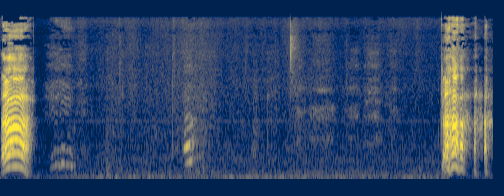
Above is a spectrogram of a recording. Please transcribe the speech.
Ah! ah!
